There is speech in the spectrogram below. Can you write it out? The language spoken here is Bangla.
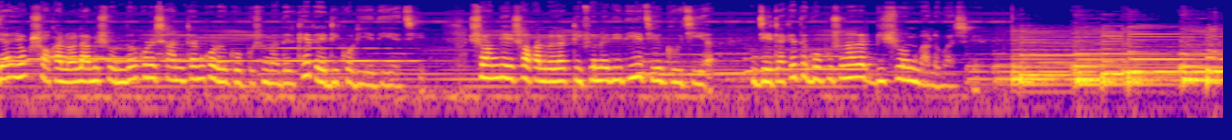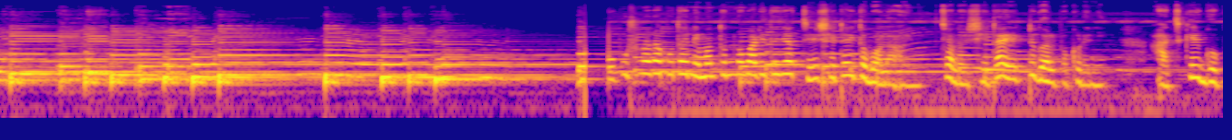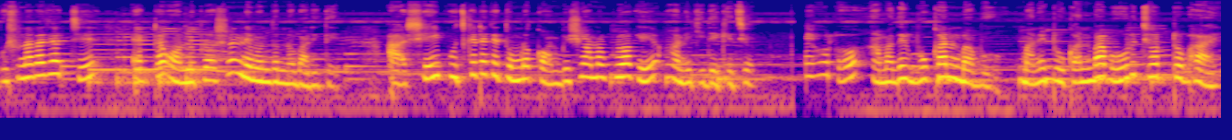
যাই হোক, সকালবেলা আমি সুন্দর করে স্নান টান করে গোপু সোনাদেরকে রেডি করিয়ে দিয়েছি। সঙ্গে সকালবেলা টিফিনে দিয়ে দিয়েছি গুজিয়া, যেটা খেতে গোপু সোনারা ভীষণ ভালোবাসে। কোথায় নেমন্তন্ন বাড়িতে যাচ্ছে সেটাই তো বলা হয়নি। চলো সেটা একটু গল্প করে নিই। আজকের গোপুসোনারা যাচ্ছে একটা অন্নপ্রাশন নেমন্তন্ন বাড়িতে। আর সেই পুচকেটাকে তোমরা কম বেশি আমার ব্লগে অনেকই দেখেছ। এ হলো আমাদের বুকান বাবু মানে টুকান বাবুর ছোট্ট ভাই।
